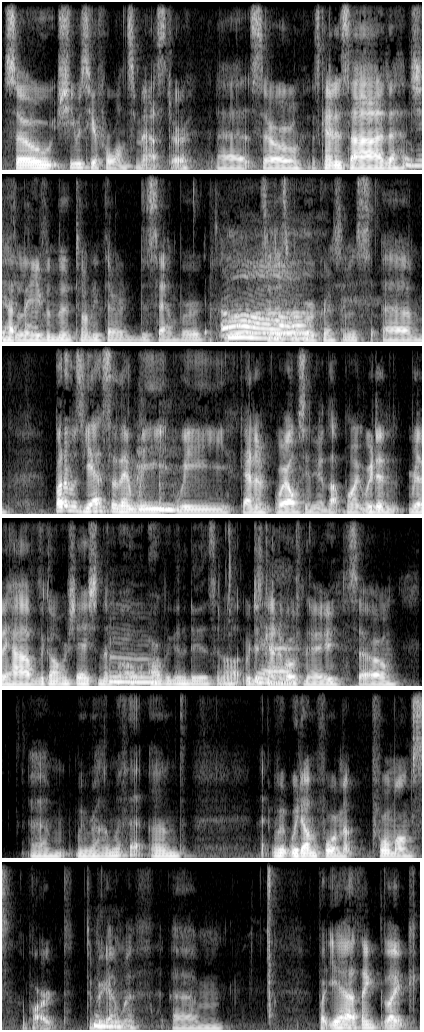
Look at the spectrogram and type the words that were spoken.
So she was here for one semester. Uh, so it's kind of sad. She had to leave on the twenty third of December. Oh, so just before Christmas. Um, but it was yeah. So then we we kind of we obviously knew at that point we didn't really have the conversation of Mm. oh are we gonna do this or not. We just kind of both knew. So um, we ran with it and we we done four four months apart to begin Mhm. with. Um, but yeah, I think like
